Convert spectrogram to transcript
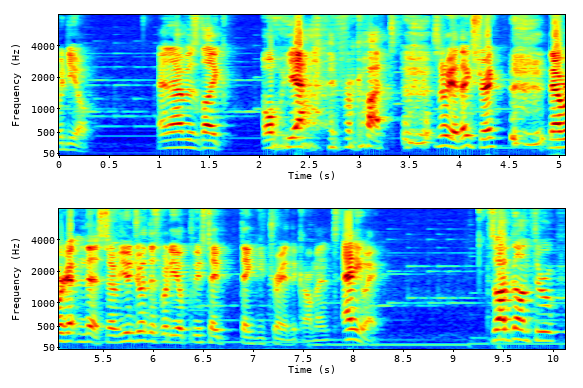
Video. And I was like, Oh yeah, I forgot. so yeah, thanks Trey. Now we're getting this. So if you enjoyed this video, please type thank you Trey in the comments. Anyway, so I've gone through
